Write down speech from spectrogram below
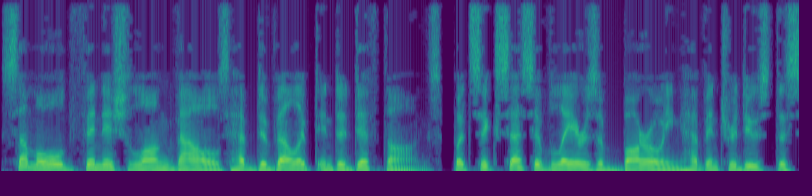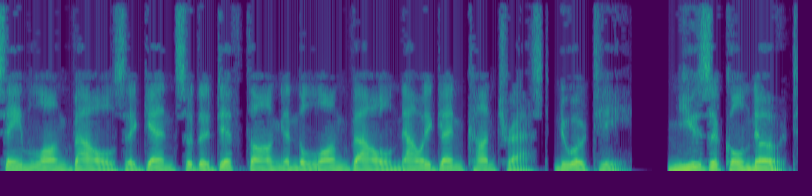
Some Old Finnish long vowels have developed into diphthongs, but successive layers of borrowing have introduced the same long vowels again so the diphthong and the long vowel now again contrast nuoti musical note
